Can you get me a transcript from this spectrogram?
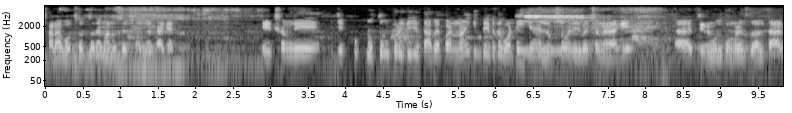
সারা বছর ধরে মানুষের সঙ্গে থাকেন। এর সঙ্গে যে খুব নতুন করে কিছু তা ব্যাপার নয়, কিন্তু এটা তো বটেই যে হ্যাঁ লোকসভা নির্বাচনের আগে তৃণমূল কংগ্রেস দল তার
